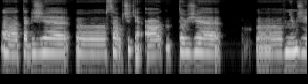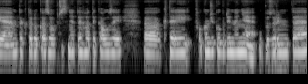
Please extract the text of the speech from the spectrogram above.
Uh, takže uh, se určitě. A to, že v něm žijem, tak to dokazují přesně tyhle ty kauzy, eh, který v okamžiku, kdy na ně upozorníte,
